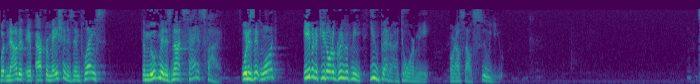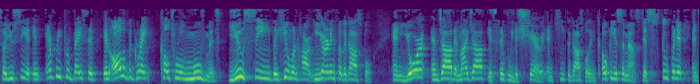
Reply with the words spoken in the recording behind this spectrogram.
But now that affirmation is in place, the movement is not satisfied. What does it want? Even if you don't agree with me, you better adore me or else I'll sue you. So you see it in every pervasive, in all of the great cultural movements, you see the human heart yearning for the gospel. And your and job and my job is simply to share it and keep the gospel in copious amounts, just scooping it and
